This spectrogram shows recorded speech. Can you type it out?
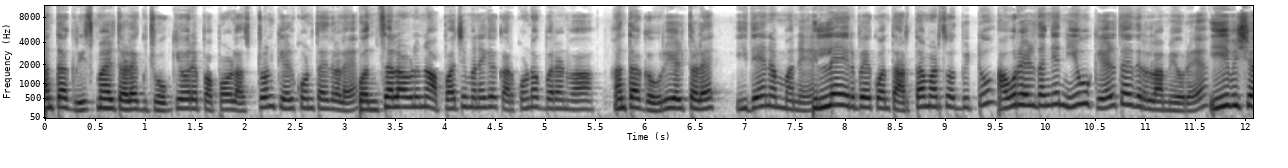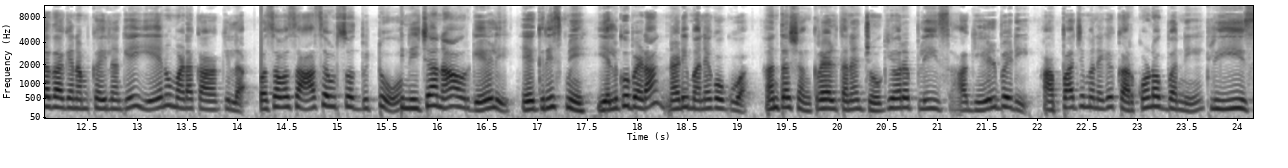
ಅಂತ ಗ್ರೀಸ್ಮಾ ಹೇಳ್ತಾಳೆ ಜೋಗಿ ಅವರೇ ಪಾಪ ಅವಳು ಅಷ್ಟೊಂದು ಕೇಳ್ಕೊಂತ ಇದ್ದಾಳೆ. ಒಂದ್ಸಲ ಅವಳನ್ನ ಅಪ್ಪಾಜಿ ಮನೆಗೆ ಕರ್ಕೊಂಡೋಗ್ ಬರೋಣವಾ ಅಂತ ಗೌರಿ ಹೇಳ್ತಾಳೆ. ಇದೇ ನಮ್ ಮನೆ. ಇಲ್ಲೇ ಇರ್ಬೇಕು ಅಂತ ಅರ್ಥ ಮಾಡ್ಸೋದ್ ಬಿಟ್ಟು ಅವ್ರು ಹೇಳ್ದಂಗೆ ನೀವು ಕೇಳ್ತಾ ಇದಿರಲ್ಲ ಅಮ್ಮಿಯವ್ರೆ, ಈ ವಿಷಯದಾಗೆ ನಮ್ ಕೈಲಾಗೆ ಏನು ಮಾಡಕ್ ಆಗಕ್ಕಿಲ್ಲ. ಹೊಸ ಹೊಸ ಆಸೆ ಹುಡ್ಸೋದ್ ಬಿಟ್ಟು ನಿಜಾನ ಅವ್ರಿಗೆ ಹೇಳಿ. ಏ ಗ್ರೀಸ್ಮಿ ಎಲ್ಗೂ ಬೇಡ, ನಡಿ ಮನೆಗೆ ಹೋಗುವ. ಅಂತ ಶಂಕರ ಹೇಳ್ತಾನೆ. ಜೋಗಿಯವರೇ ಪ್ಲೀಸ್, ಹಾಗೆ ಹೇಳ್ಬೇಡಿ. ಅಪ್ಪಾಜಿ ಮನೆಗೆ ಕರ್ಕೊಂಡೋಗ್ ಬನ್ನಿ. ಪ್ಲೀಸ್,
